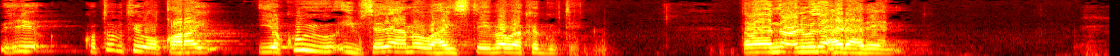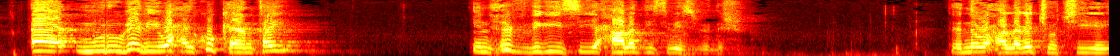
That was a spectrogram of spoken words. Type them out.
Wixii kutubtii uu qoray iyo kuwii uu iibsaday ama uu haystayba waa ka gubteen dabadeedna culimadu waxay idhahdeen murugadii waxay ku keentay in xifdigiisi iyo xaaladiisiba isbedesho deedna waxaa laga joojiyey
